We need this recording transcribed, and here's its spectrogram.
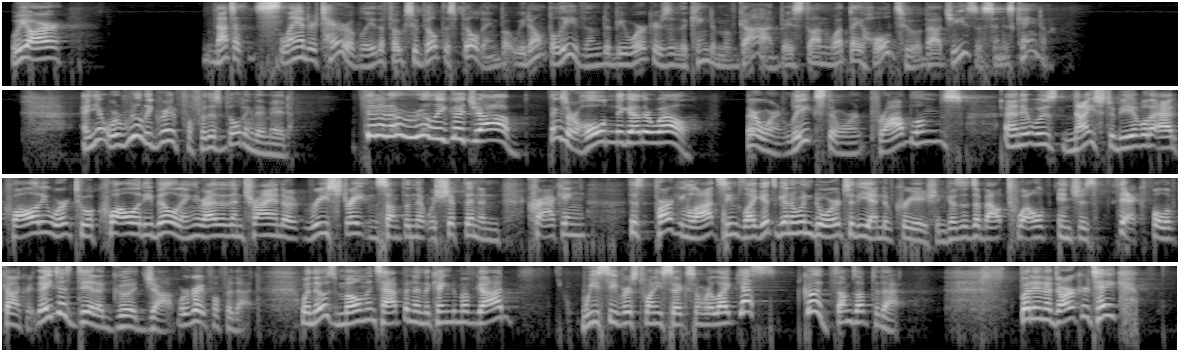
We are, not to slander terribly the folks who built this building, but we don't believe them to be workers of the kingdom of God based on what they hold to about Jesus and his kingdom. And yet, we're really grateful for this building they made. They did a really good job. Things are holding together well. There weren't leaks, there weren't problems. And it was nice to be able to add quality work to a quality building rather than trying to re straighten something that was shifting and cracking. This parking lot seems like it's going to endure to the end of creation because it's about 12 inches thick, full of concrete. They just did a good job. We're grateful for that. When those moments happen in the kingdom of God, We see verse 26 and we're like, yes, good, thumbs up to that. But in a darker take,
